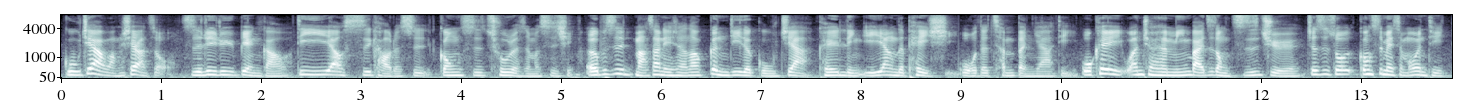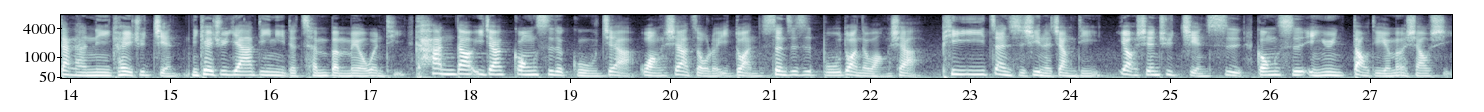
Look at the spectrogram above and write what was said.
股价往下走，值利率变高，第一要思考的是公司出了什么事情，而不是马上联想到更低的股价可以领一样的配息，我的成本压低。我可以完全很明白这种直觉，就是说公司没什么问题，当然你可以去减，你可以去压低你的成本，没有问题。看到一家公司的股价往下走了一段，甚至是不断的往下。P/E 暂时性的降低，要先去检视公司营运到底有没有消息，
